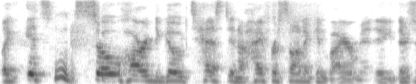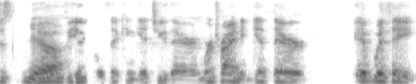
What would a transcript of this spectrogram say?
like it's Hmm. so hard to go test in a hypersonic environment. There's just Yeah. no vehicles that can get you there, and we're trying to get there it, with a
